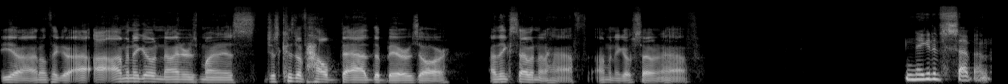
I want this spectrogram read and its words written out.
Yeah, I don't think I, I, I'm going to go Niners minus just because of how bad the Bears are. I think seven and a half. I'm going to go seven and a half. Negative seven.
